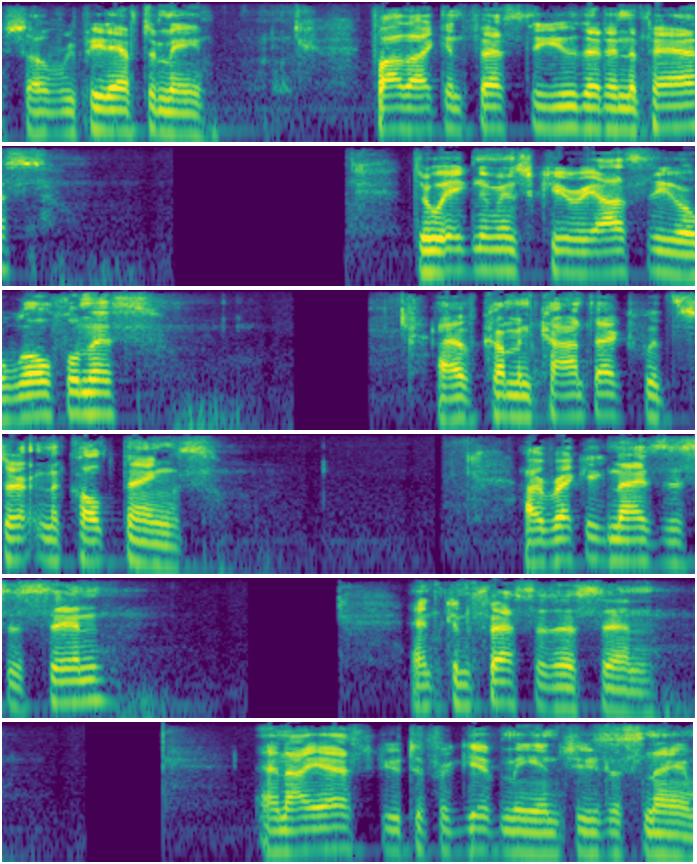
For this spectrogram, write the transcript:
So repeat after me. Father, I confess to you that in the past, through ignorance, curiosity, or willfulness, I have come in contact with certain occult things. I recognize this as sin and confess it as sin. And I ask you to forgive me in Jesus' name.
